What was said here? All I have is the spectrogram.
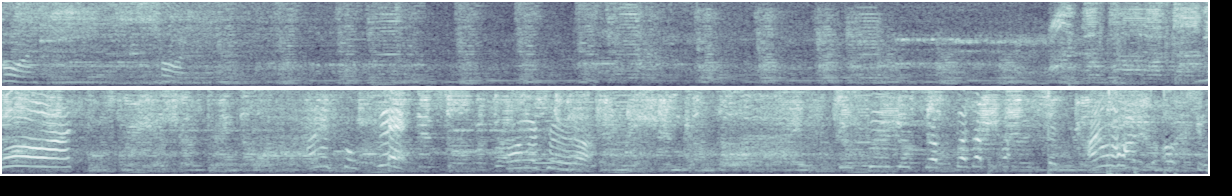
Hold on. Hold on. Oh, I'm gonna turn it up. I don't know how to up shit.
